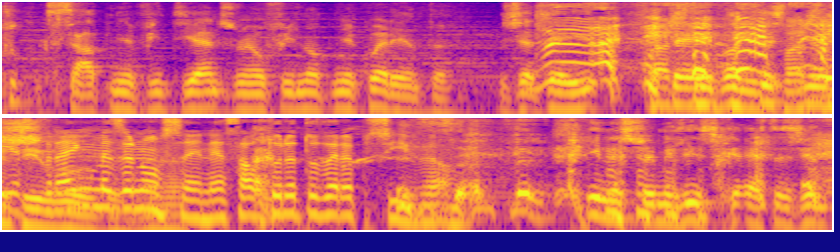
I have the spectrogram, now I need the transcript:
porque se ela tinha 20 anos, não é? O filho não tinha 40. Já aí, até aí vocês faz É sentido. estranho, mas eu não sei. Nessa altura tudo era possível. e nas famílias, esta gente,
